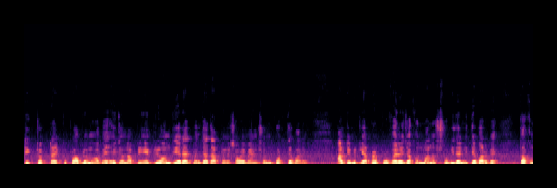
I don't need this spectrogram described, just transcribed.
টিকটকটা একটু প্রবলেম হবে এই জন্য আপনি এভরি ওয়ান দিয়ে রাখবেন যাতে আপনাকে সবাই মেনশন করতে পারে। আলটিমেটলি আপনার প্রোফাইলে যখন মানুষ সুবিধা নিতে পারবে, তখন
